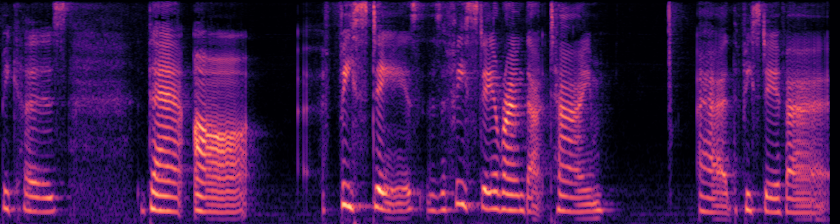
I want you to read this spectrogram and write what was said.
because there are feast days. There's a feast day around that time, uh, the feast day of. Uh,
